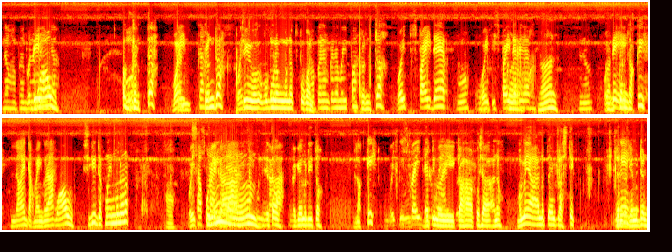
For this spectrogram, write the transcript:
ng Wow. ang Oh. ganda. White. Ganda. White. Sige, wag, wag mo lang muna tutukan. Haba ng galamay pa. Ganda. White spider. Oh, white spider yan. Yan. Ano? Puti. Ganda, laki. Laki, dakmain ko na. Wow. Sige, dakmain mo na nak. White Mm, Ito, lagay mo dito. Laki. White spider. Ito may kahako sa ano. Mamaya hanap tayong plastic. Yan, Okay. lagay mo dyan.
